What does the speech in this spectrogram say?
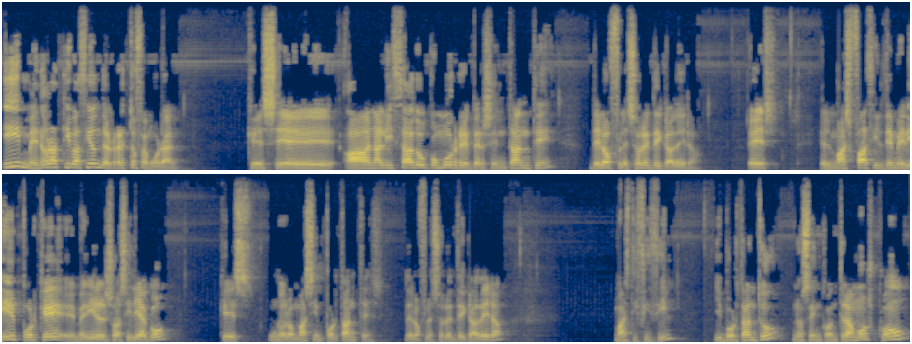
y menor activación del recto femoral, que se ha analizado como representante de los flexores de cadera. Es el más fácil de medir porque eh, medir el psoas ilíaco, que es uno de los más importantes de los flexores de cadera, más difícil y por tanto nos encontramos con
